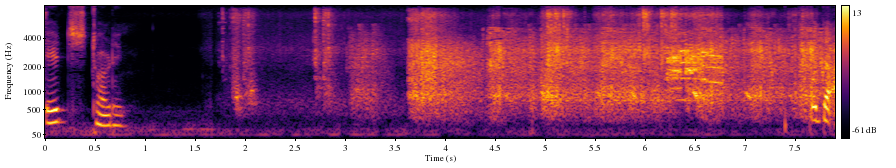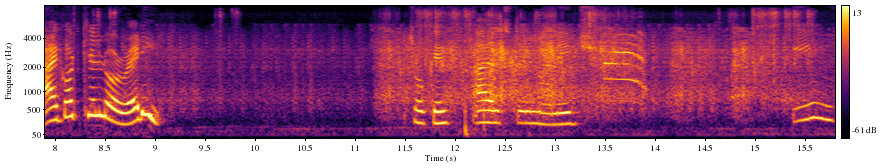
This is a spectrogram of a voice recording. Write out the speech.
it's starting. But the, I got killed already. It's okay. I'll still manage. Ew.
